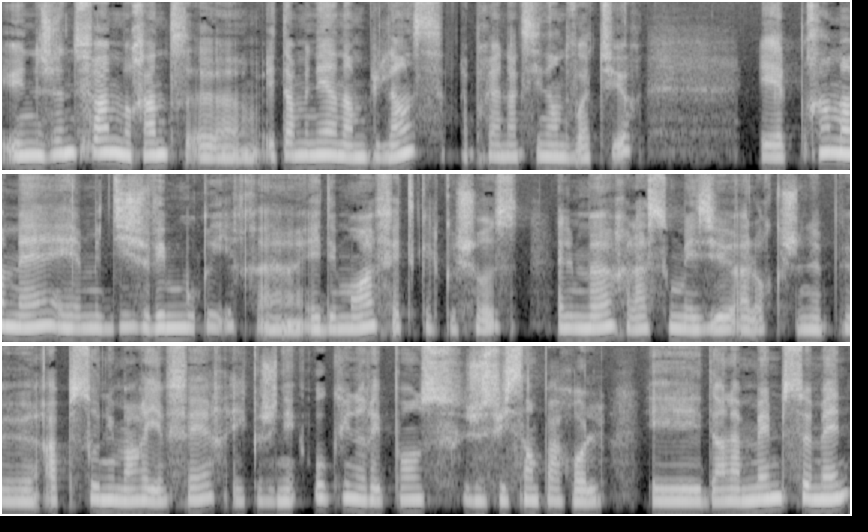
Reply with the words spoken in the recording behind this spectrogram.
Une jeune femme rentre, euh, est amenée en ambulance après un accident de voiture. Et elle prend ma main et elle me dit, je vais mourir, aidez-moi, faites quelque chose elle meurt là sous mes yeux alors que je ne peux absolument rien faire et que je n'ai aucune réponse, je suis sans parole. Et dans la même semaine,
